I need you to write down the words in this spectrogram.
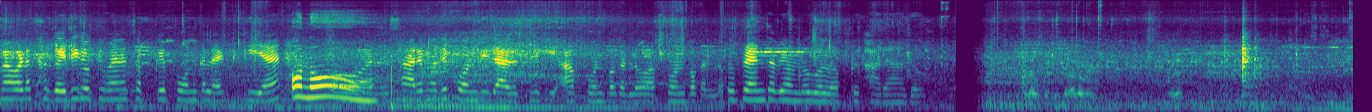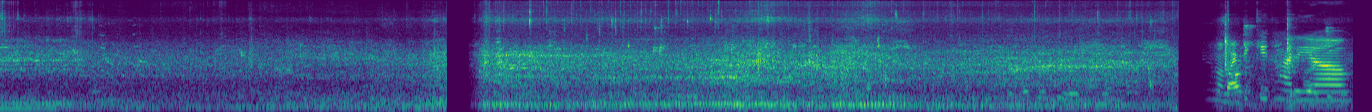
मैं बड़ा थक गई थी क्योंकि मैंने सबके फ़ोन कलेक्ट किए हैं। ओ नो और सारे मुझे फ़ोन दिए जा रहे थे कि आप फ़ोन पकड़ लो आप फ़ोन पकड़ लो। तो फ्रेंड्स अभी हम लोग गोलगप्पे खा रहे हैं आ जाओ। मम्मा टिक्की खा रही है अब।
